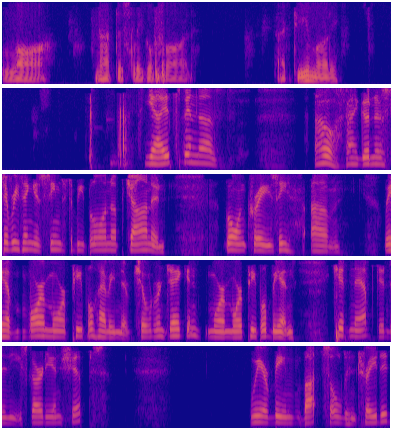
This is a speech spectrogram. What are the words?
law, not this legal fraud. Back to you, Marti. Yeah, it's been uh oh my goodness, everything is seems to be blowing up, John, and going crazy. Um we have more and more people having their children taken, more and more people being kidnapped into these guardianships. We are being bought, sold, and traded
